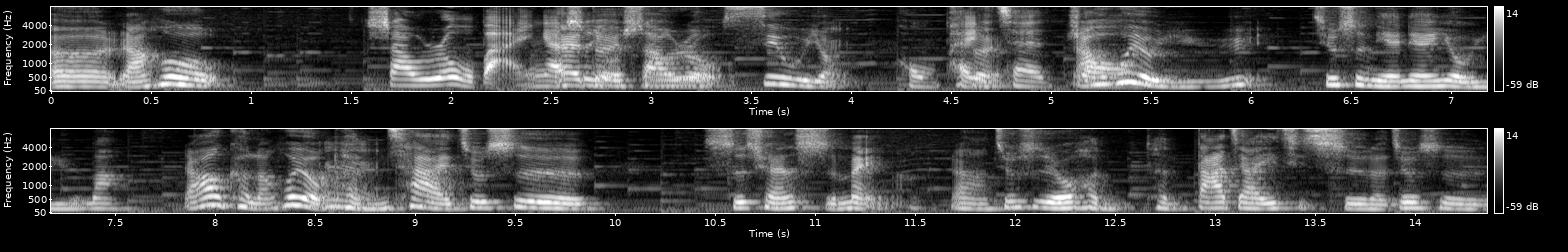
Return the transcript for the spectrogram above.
呃，然后烧肉吧，应该是有烧肉，秀有红盆菜，然后会有鱼，就是年年有余嘛。然后可能会有盆菜，就是十全十美嘛。啊，就是有很很大家一起吃的，就是。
